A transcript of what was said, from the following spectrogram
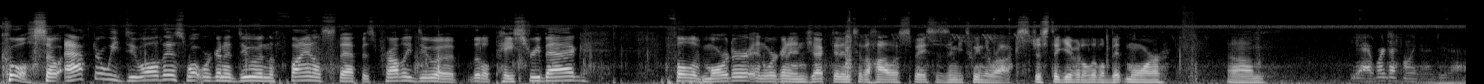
Cool. So after we do all this, what we're going to do in the final step is probably do a little pastry bag full of mortar and we're going to inject it into the hollow spaces in between the rocks just to give it a little bit more. Um, Yeah, we're definitely going to do that.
